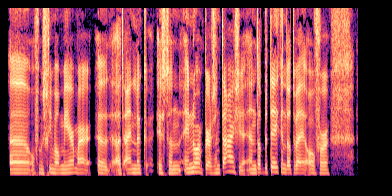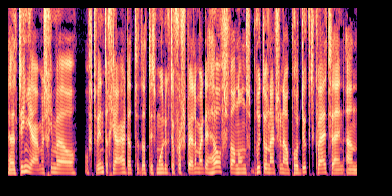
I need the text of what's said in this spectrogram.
Uh, of misschien wel meer. Maar uh, uiteindelijk is het een enorm percentage. En dat betekent dat wij over tien jaar misschien wel of twintig jaar, dat, dat is moeilijk te voorspellen, maar de helft van ons bruto nationaal product kwijt zijn aan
